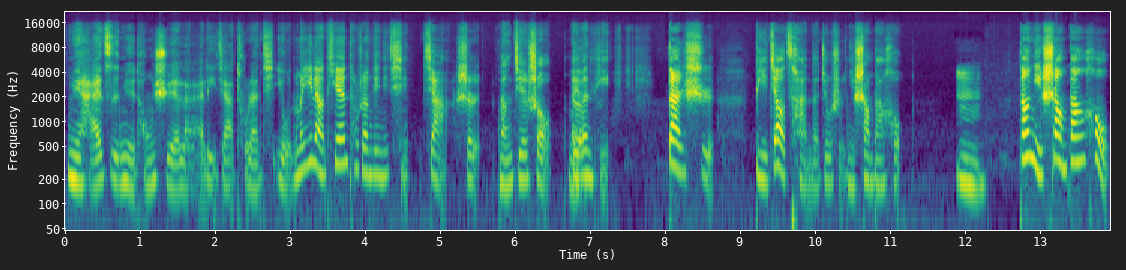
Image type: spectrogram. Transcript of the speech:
女孩子、女同学来例假，突然请有那么一两天突然给你请假是能接受，没问题。但是比较惨的就是你上班后，嗯当你上班后，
